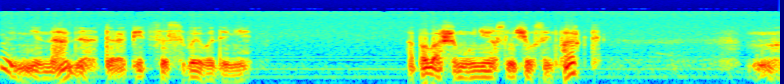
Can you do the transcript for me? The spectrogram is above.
не надо торопиться с выводами. А по-вашему, у нее случился инфаркт? Ну,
